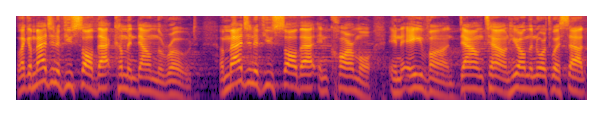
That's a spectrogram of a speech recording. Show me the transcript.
Like, imagine if you saw that coming down the road. Imagine if you saw that in Carmel, in Avon, downtown, here on the Northwest Side.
